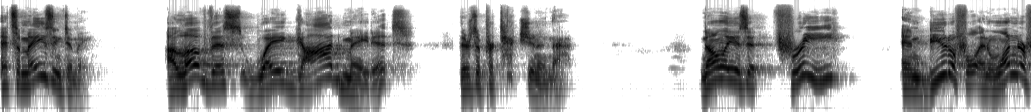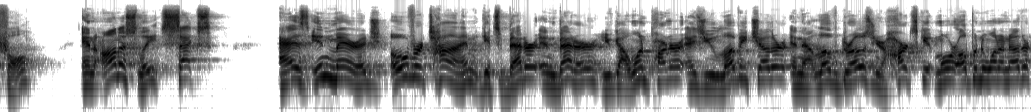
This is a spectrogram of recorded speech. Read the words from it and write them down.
It's amazing to me. I love this way God made it. There's a protection in that. Not only is it free and beautiful and wonderful, and honestly, sex as in marriage, over time gets better and better. You've got one partner as you love each other and that love grows and your hearts get more open to one another.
